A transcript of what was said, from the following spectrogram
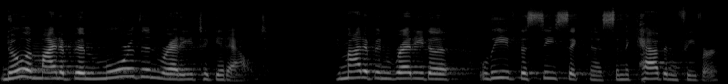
Noah might have been more than ready to get out. He might have been ready to leave the seasickness and the cabin fever.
